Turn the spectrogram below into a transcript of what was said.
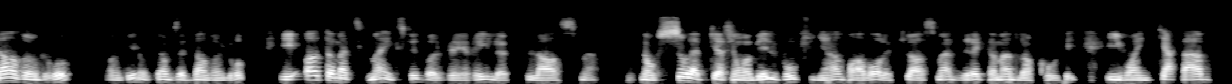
dans un groupe. OK? Donc, quand vous êtes dans un groupe, et automatiquement, XFIT va gérer le classement. Donc, sur l'application mobile, vos clients vont avoir le classement directement de leur côté ils vont être capables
